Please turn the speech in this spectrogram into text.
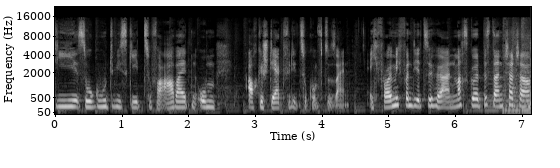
die so gut wie es geht zu verarbeiten, um auch gestärkt für die Zukunft zu sein. Ich freue mich von dir zu hören. Mach's gut, bis dann, ciao, ciao.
